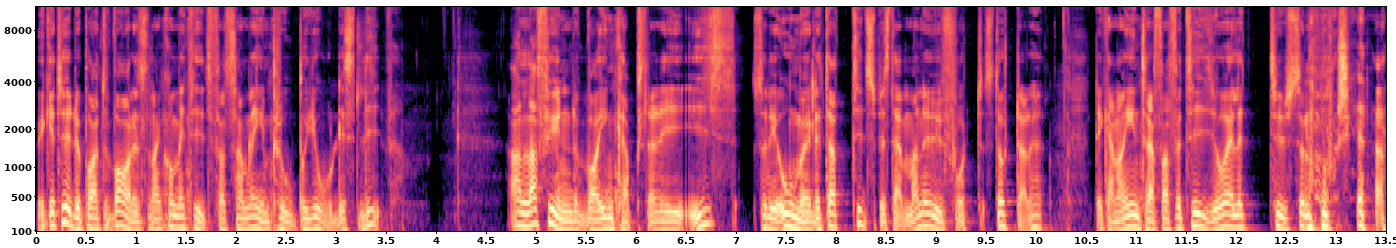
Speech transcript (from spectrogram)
Vilket tyder på att varelserna kommit hit för att samla in prov på jordiskt liv. Alla fynd var inkapslade i is, så det är omöjligt att tidsbestämma när ufot störtade. Det kan ha inträffat för tio eller tusen år sedan,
